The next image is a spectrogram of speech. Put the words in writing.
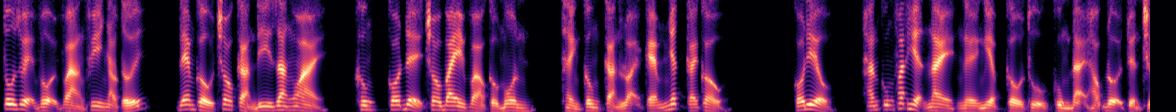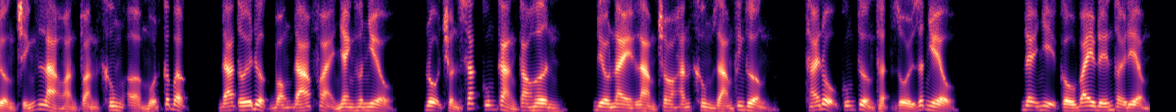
Tô Duệ vội vàng phi nhào tới, đem cầu cho cản đi ra ngoài, không có để cho bay vào cầu môn, thành công cản loại kém nhất cái cầu. Có điều, hắn cũng phát hiện này nghề nghiệp cầu thủ cùng đại học đội tuyển trường chính là hoàn toàn không ở một cấp bậc, đã tới được bóng đá phải nhanh hơn nhiều, độ chuẩn xác cũng càng cao hơn, điều này làm cho hắn không dám kinh thường, thái độ cũng tưởng thật rồi rất nhiều. Đệ nhị cầu bay đến thời điểm,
